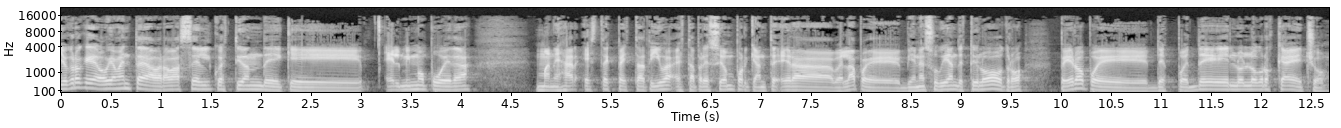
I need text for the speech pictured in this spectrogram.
yo creo que obviamente ahora va a ser cuestión de que él mismo pueda manejar esta expectativa, esta presión, porque antes era, ¿verdad? Pues viene subiendo esto y lo otro, pero pues después de los logros que ha hecho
